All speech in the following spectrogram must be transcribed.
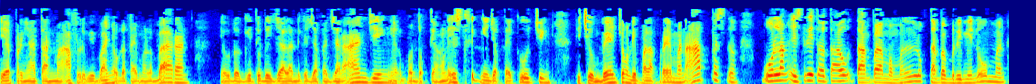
ya pernyataan maaf lebih banyak udah kayak melebaran. Ya udah gitu di jalan dikejar-kejar anjing ya untuk tiang listrik nginjak tai kucing dicium bencong dipalak preman apes tuh. Pulang istri tahu-tahu tanpa memeluk tanpa beri minuman.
